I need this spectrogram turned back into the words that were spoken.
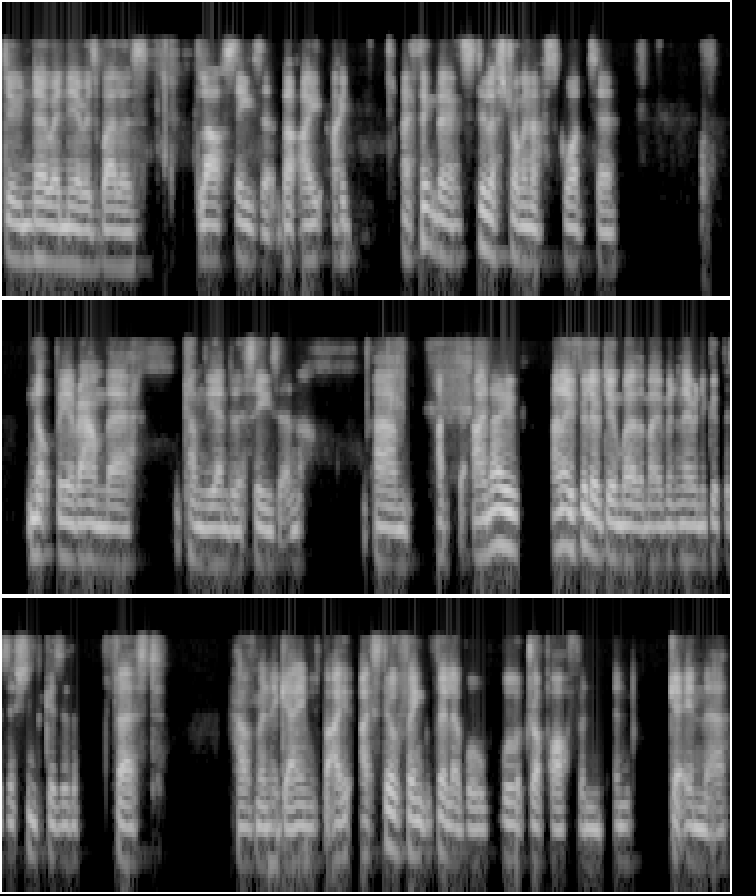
do nowhere near as well as last season, but I I I think they're still a strong enough squad to not be around there come the end of the season. Um, I, I know I know Villa are doing well at the moment and they're in a good position because of the first however many games, but I, I still think Villa will will drop off and, and get in there.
